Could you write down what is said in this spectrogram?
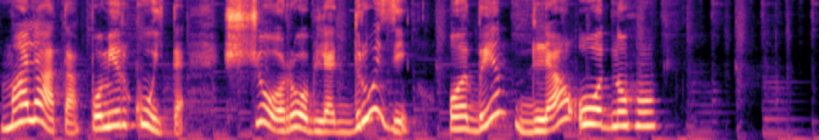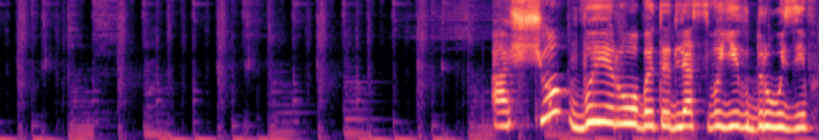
Малята, поміркуйте, що роблять друзі один для одного. А що ви робите для своїх друзів?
